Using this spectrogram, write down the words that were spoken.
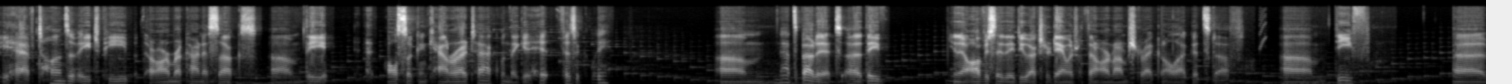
they have tons of HP, but their armor kind of sucks. Um, they also can counterattack when they get hit physically. Um, that's about it. Uh, they, you know, obviously they do extra damage with their unarmed strike and all that good stuff. Um, Thief, uh,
